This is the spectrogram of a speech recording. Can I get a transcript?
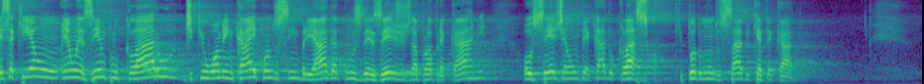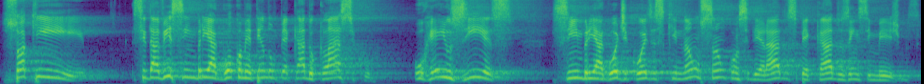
Esse aqui é um, é um exemplo claro de que o homem cai quando se embriaga com os desejos da própria carne, ou seja, é um pecado clássico que todo mundo sabe que é pecado. Só que, se Davi se embriagou cometendo um pecado clássico, o rei Uzias se embriagou de coisas que não são considerados pecados em si mesmos.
